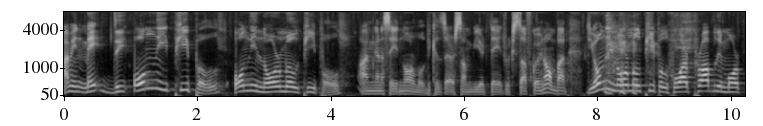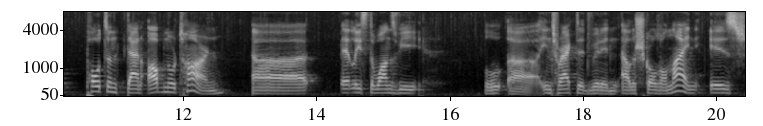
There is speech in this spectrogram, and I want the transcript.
I mean, ma- the only people, only normal people, I'm gonna say normal because there are some weird Daedric stuff going on, but the only normal people who are probably more potent than Abnur Tharn, uh, at least the ones we uh, interacted with in Elder Scrolls Online, is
